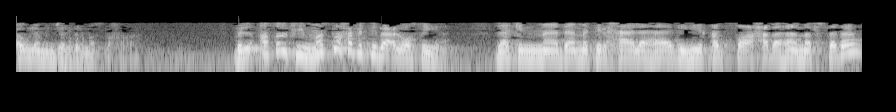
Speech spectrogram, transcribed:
أولى من جلب المصلحة. بالأصل في مصلحة في اتباع الوصية لكن ما دامت الحالة هذه قد صاحبها مفسدة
